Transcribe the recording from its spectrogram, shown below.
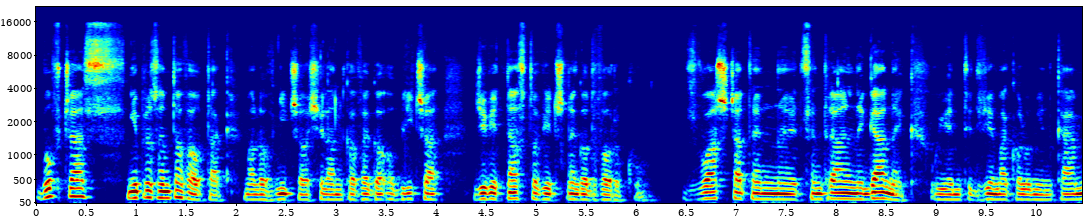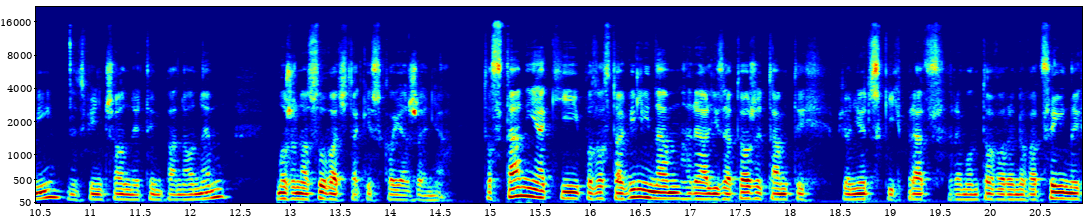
Wówczas nie prezentował tak malowniczo-sielankowego oblicza XIX-wiecznego dworku. Zwłaszcza ten centralny ganek, ujęty dwiema kolumienkami, zwieńczony tympanonem, może nasuwać takie skojarzenia. To stan, jaki pozostawili nam realizatorzy tamtych pionierskich prac remontowo-renowacyjnych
